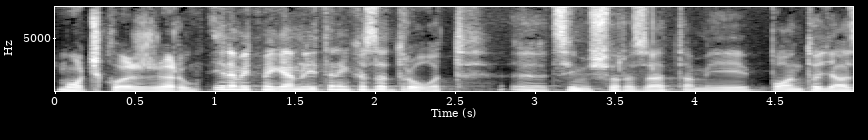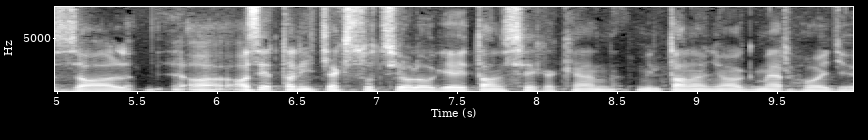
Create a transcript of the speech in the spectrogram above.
Mocskos zsaru. Én amit még említenék, az a Drót című sorozat, ami pont, hogy azzal azért tanítják szociológiai tanszékeken, mint tananyag, mert hogy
